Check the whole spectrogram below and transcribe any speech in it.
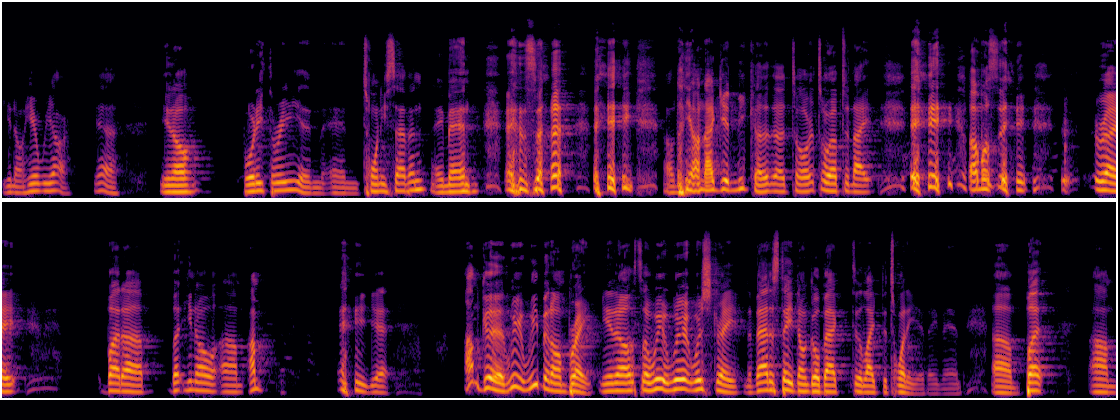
you know, here we are. Yeah. You know, 43 and, and 27. Amen. And so, y'all not getting me cut, uh, tore, tore up tonight. Almost, right. But, uh, but you know, um, I'm, yeah. I'm good. We we've been on break, you know, so we're we're we're straight. Nevada State don't go back to like the 20th, amen. Um, but um,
